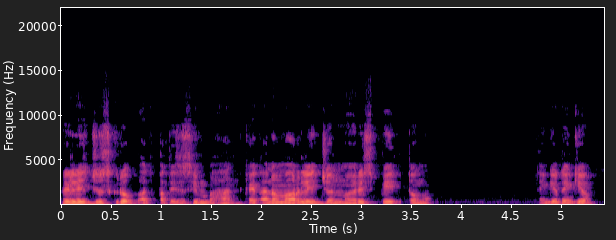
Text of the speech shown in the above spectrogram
religious group at pati sa simbahan. Kahit anong mga religion mo, respeto mo. Thank you, thank you.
